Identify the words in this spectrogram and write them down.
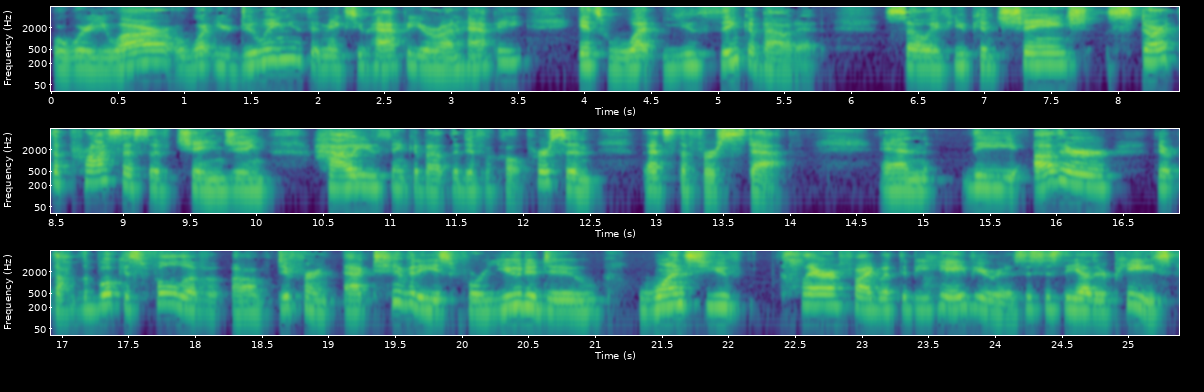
or where you are or what you're doing that makes you happy or unhappy. It's what you think about it. So if you can change, start the process of changing how you think about the difficult person, that's the first step. And the other, the, the book is full of, of different activities for you to do once you've clarified what the behavior is. This is the other piece.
